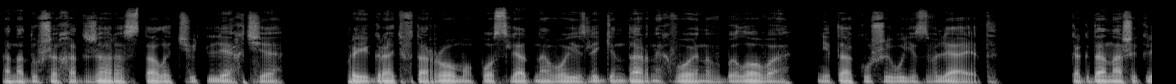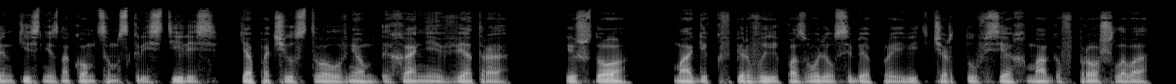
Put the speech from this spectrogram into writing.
А на душе Хаджара стало чуть легче. Проиграть второму после одного из легендарных воинов былого не так уж и уязвляет. Когда наши клинки с незнакомцем скрестились, я почувствовал в нем дыхание ветра. И что? Магик впервые позволил себе проявить черту всех магов прошлого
